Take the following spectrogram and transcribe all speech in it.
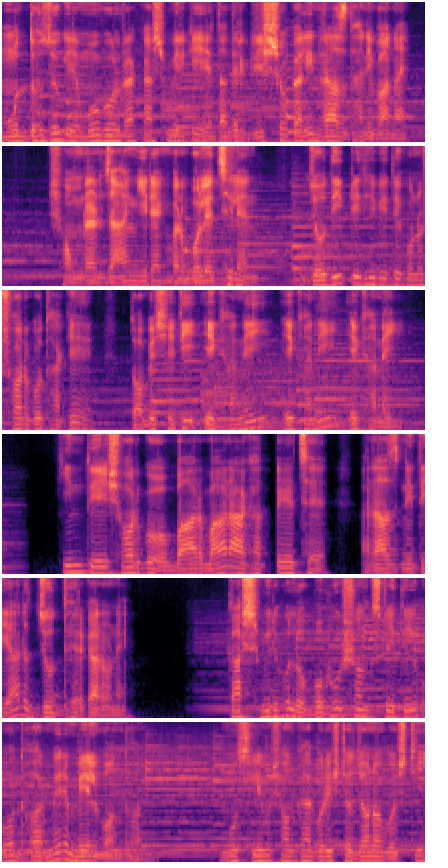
মধ্যযুগে মুঘলরা কাশ্মীরকে তাদের গ্রীষ্মকালীন রাজধানী বানায়। সম্রাট জাহাঙ্গীর একবার বলেছিলেন, যদি পৃথিবীতে কোনো স্বর্গ থাকে, তবে সেটি এখানেই এখানেই এখানেই। কিন্তু এই স্বর্গ বারবার আঘাত পেয়েছে রাজনীতি আর যুদ্ধের কারণে। কাশ্মীর হল বহু সংস্কৃতি ও ধর্মের মেলবন্ধন। মুসলিম সংখ্যাগরিষ্ঠ জনগোষ্ঠী,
